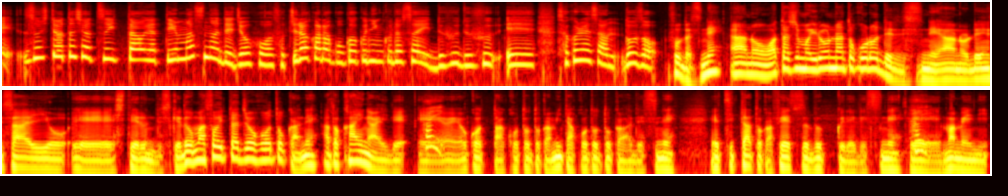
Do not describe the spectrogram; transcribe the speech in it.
い。そして私はツイッターをやっていますので、情報はそちらからご確認ください。ドゥフドゥフ。えー、桜井さん、どうぞ。そうですね。あの、私もいろんなところでですね、あの、連載を、えーしてるんですけど、まあそういった情報とかね、あと海外で、えー起こったこととか見たこととかはですね、えー、Twitter とか Facebook でですね、はいえーまめに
